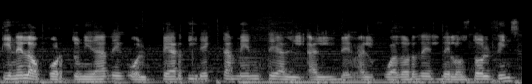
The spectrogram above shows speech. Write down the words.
tiene la oportunidad de golpear directamente al, al, de- al jugador de, de los Dolphins.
